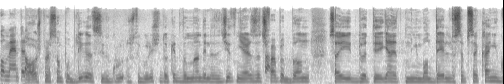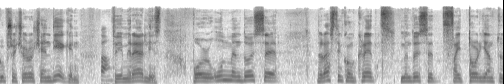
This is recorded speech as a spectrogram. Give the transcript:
komente. Është person publik dhe sigurisht që do ketë vëmendjen e të gjithë njerëzve çfarë po bën, se ai duhet të jetë një model sepse ka një grup shoqëror që e ndjekin. Të jemi realistë. Por unë mendoj se Në rastin konkret, mendoj se fajtor janë të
